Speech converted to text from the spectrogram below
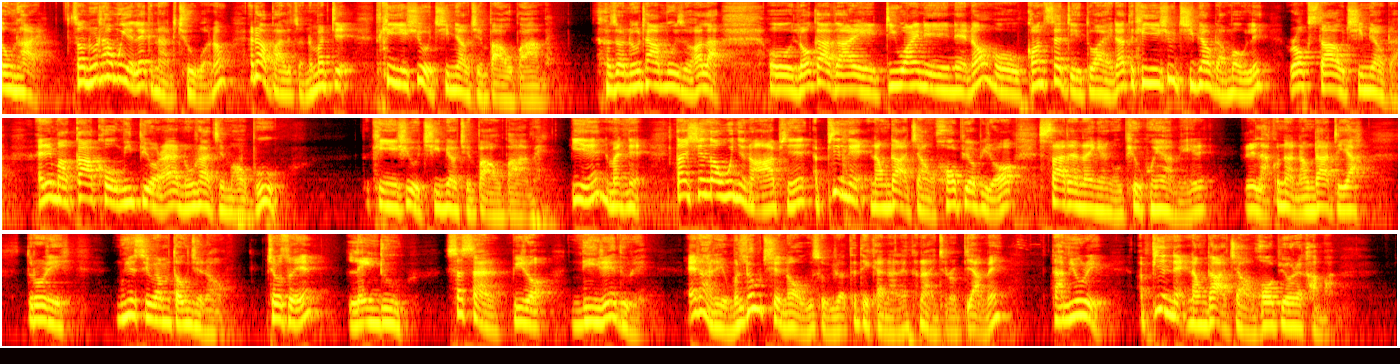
သုံးထားတယ်ဆိုတော့နိုးထမှုရဲ့လက္ခဏာတချို့ပေါ့နော်အဲ့ဒါဘာလဲဆိုတော့နံပါတ်1သခင်ယေရှုကိုချီးမြှောက်ခြင်းပါအောင်ပါမယ်ဆိုတော့နိုးထမှုဆိုဟုတ်လားဟိုလောကသားတွေတီဝိုင်းနေနဲ့နော်ဟို concept တွေတွားရင်ဒါသခင်ယေရှုချီးမြှောက်တာမဟုတ်လေ rock star ကိုချီးမြှောက်တာအဲ့ဒီမှာကခုံပြီးပြောတာနိုးထခြင်းမဟုတ်ဘူးသခင်ယေရှုကိုချီးမြှောက်ခြင်းပါအောင်ပါမယ် ပြီးရင်နံပါတ်2တန်ရှင်းသောဝိညာဉ်တော်အားဖြင့်အပြစ်နဲ့နောင်တအကြောင်းဟောပြောပြီးတော့စာတန်နိုင်ငံကိုဖြိုခွင်းရမယ်တဲ့ရေလာခုနနောင်တတရားသူတို့တွေမွေးစီဝမတုံးကျင်တော့ချို့ဆိုရင်လိန်တူဆက်ဆံပြီးတော့နေတဲ့သူတွေအဲ့ဒါတွေကိုမလှုပ်ချင်တော့ဘူးဆိုပြီးတော့တသက်ခန္ဓာလည်းခဏကျွန်တော်ပြမယ်ဒါမျိုးတွေအပြစ်နဲ့နောင်တအကြောင်းဟောပြောတဲ့ခါမှာ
